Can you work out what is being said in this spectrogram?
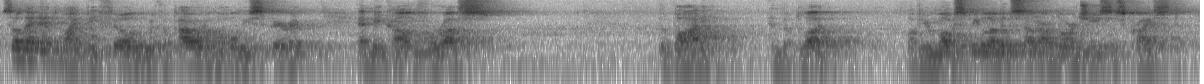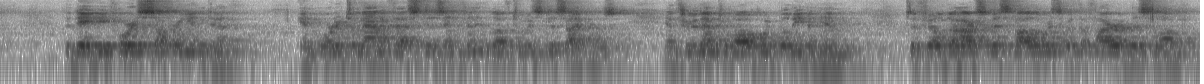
so that it might be filled with the power of the Holy Spirit and become for us the body and the blood of your most beloved Son, our Lord Jesus Christ, the day before his suffering and death, in order to manifest his infinite love to his disciples, and through them to all who would believe in him, to fill the hearts of his followers with the fire of this love,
